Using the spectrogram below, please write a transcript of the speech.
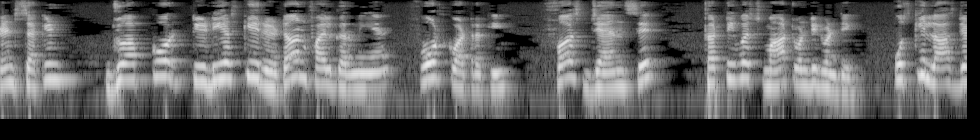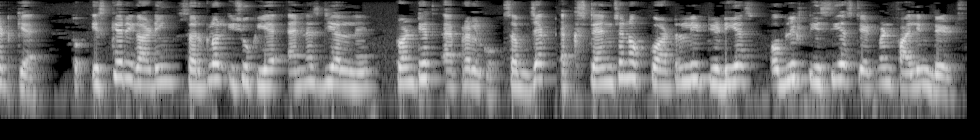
एंड सेकंड जो आपको टीडीएस की रिटर्न फ़ाइल करनी है फोर्थ क्वार्टर की फ़र्स्ट जैन से थर्टी फ़र्स्ट मार्च 2020 उसकी लास्ट डेट क्या है? तो इसके रिगार्डिंग सर्कुलर इशू किया एनएसडीएल ने। 20th अप्रैल को। Subject extension of quarterly TDS oblique TCS statement filing dates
